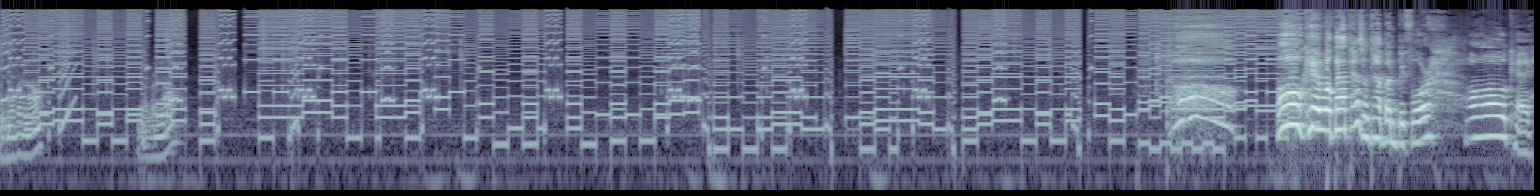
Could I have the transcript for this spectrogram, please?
you never know. Never know. okay, well that hasn't happened before. Okay.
